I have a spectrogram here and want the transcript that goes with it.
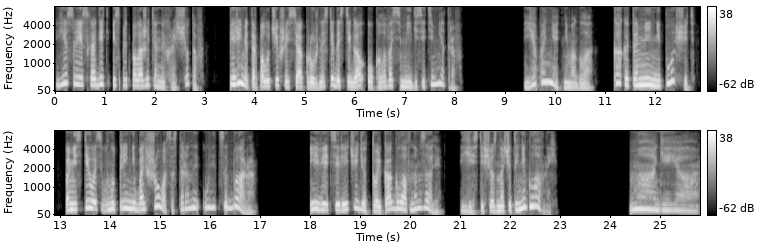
Если исходить из предположительных расчетов, периметр получившейся окружности достигал около 80 метров. Я понять не могла, как эта мини-площадь поместилась внутри небольшого со стороны улицы бара. И ведь речь идет только о главном зале. Есть еще, значит, и не главный. Магия.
